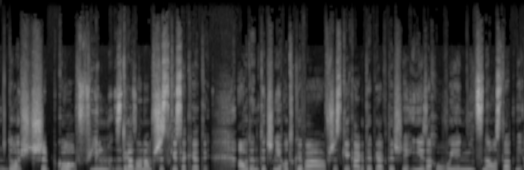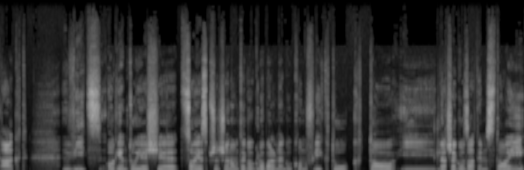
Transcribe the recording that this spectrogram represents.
dość szybko film zdradza nam wszystkie sekrety. Autentycznie odkrywa wszystkie karty praktycznie i nie zachowuje nic na ostatni akt. Widz orientuje się, co jest przyczyną tego globalnego konfliktu, kto i dlaczego za tym stoi,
